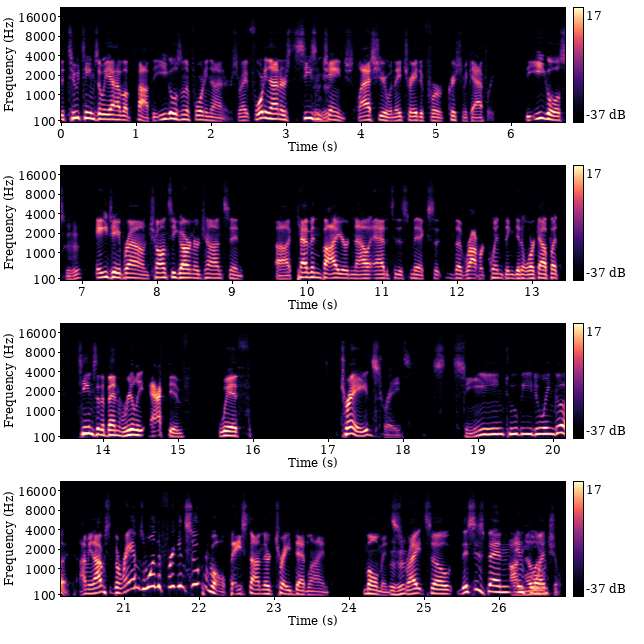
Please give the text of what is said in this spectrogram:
the two teams that we have up top, the Eagles and the 49ers, right? 49ers season Mhm. changed last year when they traded for Christian McCaffrey. The Eagles, Mhm. AJ Brown, Chauncey Gardner Johnson, uh, Kevin Byard now added to this mix. The Robert Quinn thing didn't work out, but teams that have been really active with trades Trades. Seem to be doing good. I mean, obviously the Rams won the friggin' Super Bowl based on their trade deadline moments, Mhm. right? So this has been Miller. influential.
